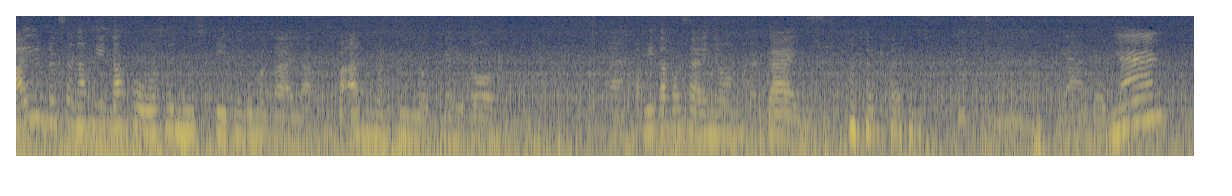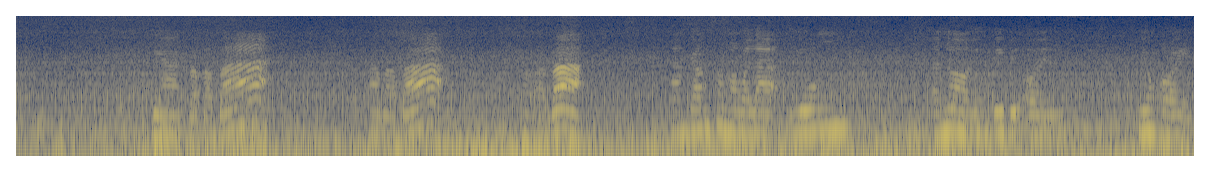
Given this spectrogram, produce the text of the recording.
ayon dun sa nakita ko sa newsfeed na gumagala kung paano maghilot ganito. Yan. Pakita ko sa inyo mga guys. Mga guys. Yan. Ganyan. Yan. Bababa. Bababa. Bababa. Hanggang sa mawala yung ano, yung baby oil. Yung oil.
